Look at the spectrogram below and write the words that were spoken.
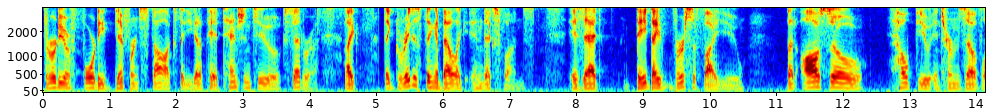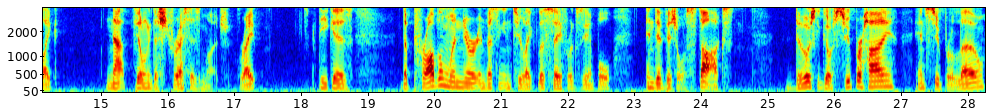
30 or 40 different stocks that you got to pay attention to, etc. Like the greatest thing about like index funds is that they diversify you but also help you in terms of like not feeling the stress as much, right? Because the problem when you're investing into, like, let's say, for example, individual stocks, those could go super high and super low.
